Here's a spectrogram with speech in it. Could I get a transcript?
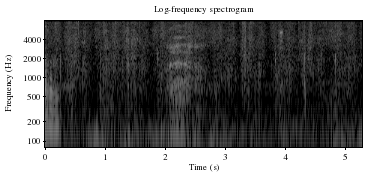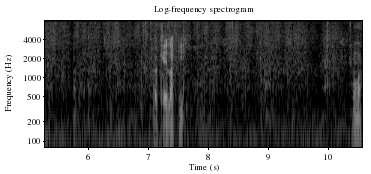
All right. Okay, Lucky. Come on.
